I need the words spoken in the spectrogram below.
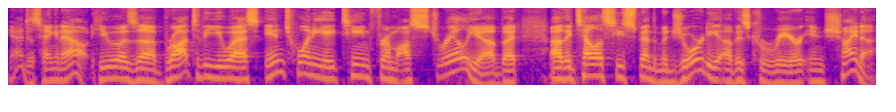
Yeah, just hanging out. He was uh, brought to the U.S. in 2018 from Australia, but uh, they tell us he spent the majority of his career in China.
